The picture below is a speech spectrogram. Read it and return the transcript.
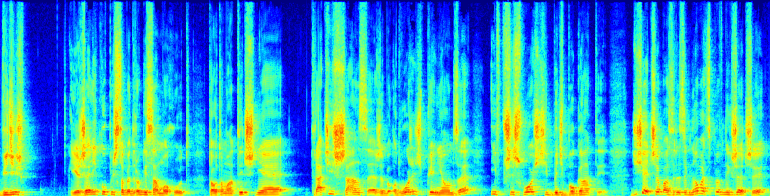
Widzisz, jeżeli kupisz sobie drogi samochód, to automatycznie tracisz szansę, żeby odłożyć pieniądze i w przyszłości być bogaty. Dzisiaj trzeba zrezygnować z pewnych rzeczy,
